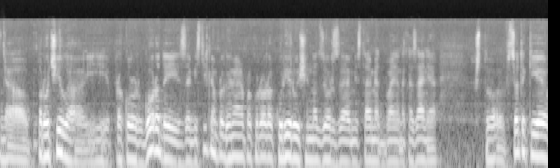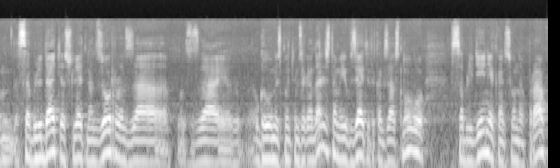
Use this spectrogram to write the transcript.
э, поручила и прокурору города, и заместителям генерального прокурора, курирующий надзор за местами отбывания наказания, что все-таки соблюдать осуществлять надзор за, за уголовно-исполнительным законодательством и взять это как за основу соблюдения конституционных прав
